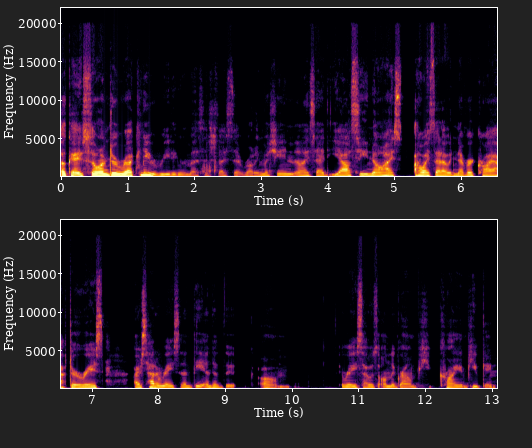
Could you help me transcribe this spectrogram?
Okay, so I'm directly reading the message that I sent Running Machine, and I said, "Yeah, so you know how I, said I would never cry after a race. I just had a race, and at the end of the um race, I was on the ground pu- crying and puking."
